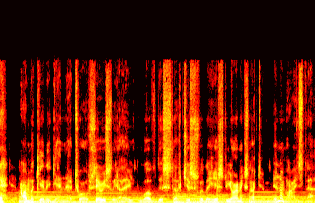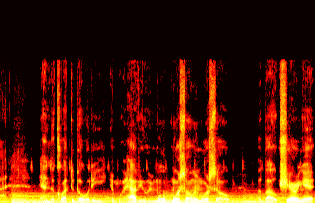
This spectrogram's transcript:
I'm a kid again at 12. Seriously, I love this stuff just for the histrionics, not to minimize that, and the collectability and what have you, and more, more so and more so about sharing it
